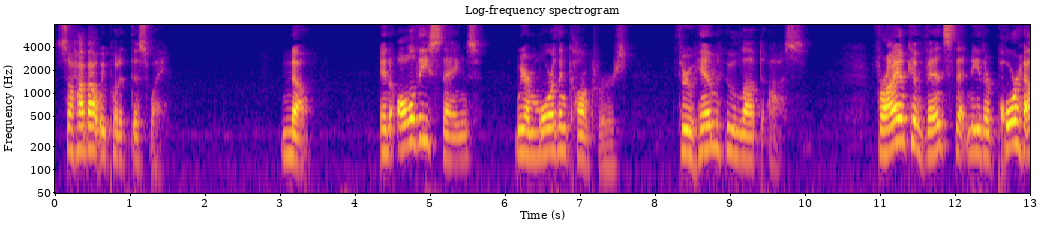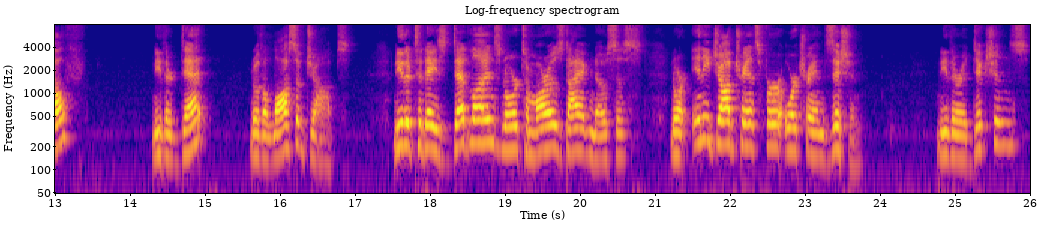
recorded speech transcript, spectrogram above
So, how about we put it this way? No. In all these things, we are more than conquerors through him who loved us. For I am convinced that neither poor health, neither debt, nor the loss of jobs, neither today's deadlines nor tomorrow's diagnosis, nor any job transfer or transition, neither addictions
